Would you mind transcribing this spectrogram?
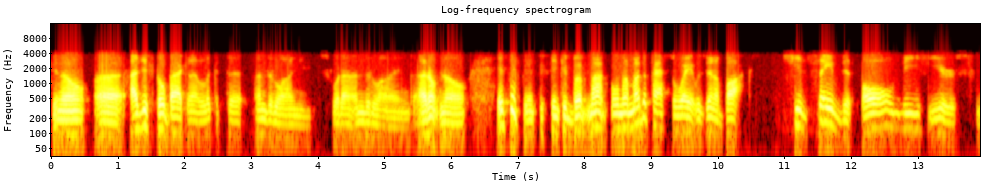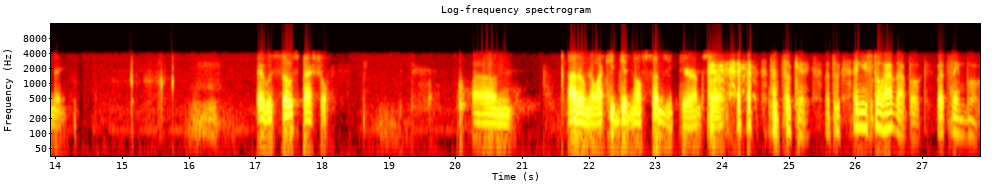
You know, uh, I just go back and I look at the underlinings, what I underlined. I don't know. It's just interesting too. But my when my mother passed away, it was in a box. She had saved it all these years for me. It was so special. Um, I don't know. I keep getting off subject here. I'm sorry. That's okay. That's okay. And you still have that book, that same book.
